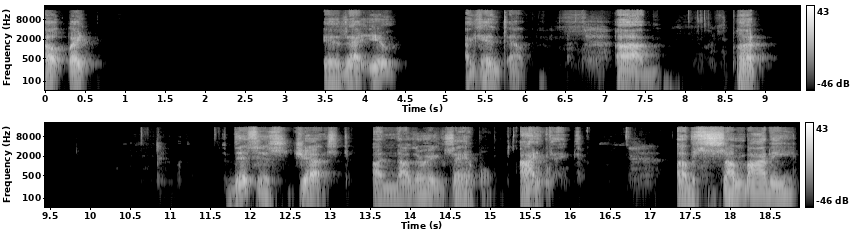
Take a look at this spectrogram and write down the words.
Oh, wait. Is that you? I can't tell. Um, but this is just another example, I think, of somebody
